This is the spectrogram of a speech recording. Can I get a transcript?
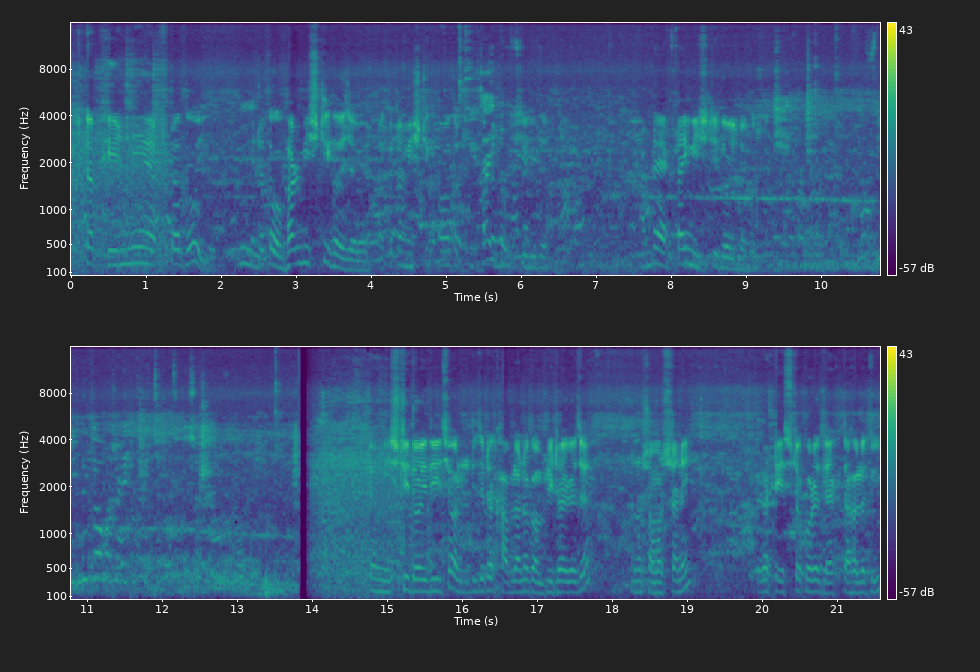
একটা ফিরনি একটা দই এটা তো ওভার মিষ্টি হয়ে যাবে। এতটা মিষ্টি খাওয়া তো ঠিক খিলিতে আমরা একটাই মিষ্টি দই নেব। একটা মিষ্টি দই দিয়েছে অলরেডি যেটা খাবলানো কমপ্লিট হয়ে গেছে কোনো সমস্যা নেই। এবার টেস্টও করে দেখ তাহলে তুই।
